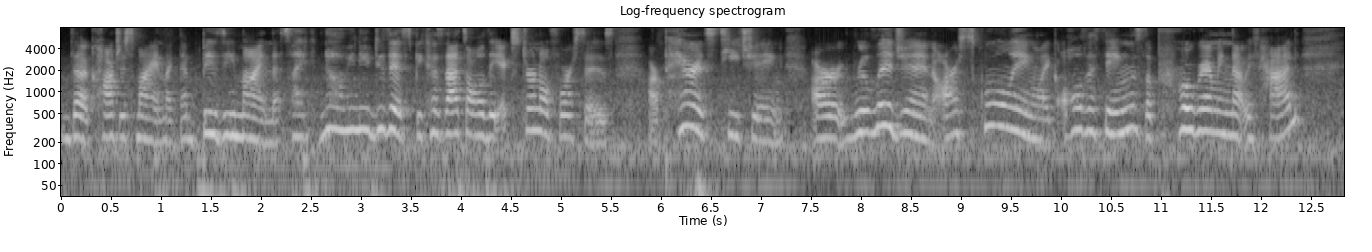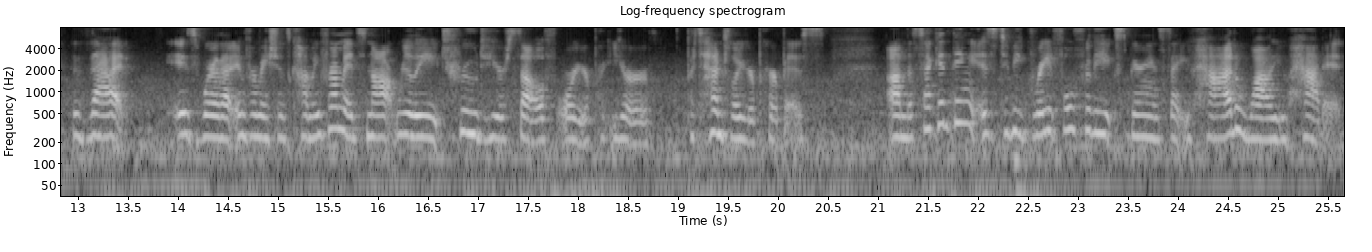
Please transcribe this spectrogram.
the conscious mind like that busy mind that's like no you need to do this because that's all the external forces our parents teaching our religion our schooling like all the things the programming that we've had that is where that information is coming from it's not really true to yourself or your your potential or your purpose um, the second thing is to be grateful for the experience that you had while you had it.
